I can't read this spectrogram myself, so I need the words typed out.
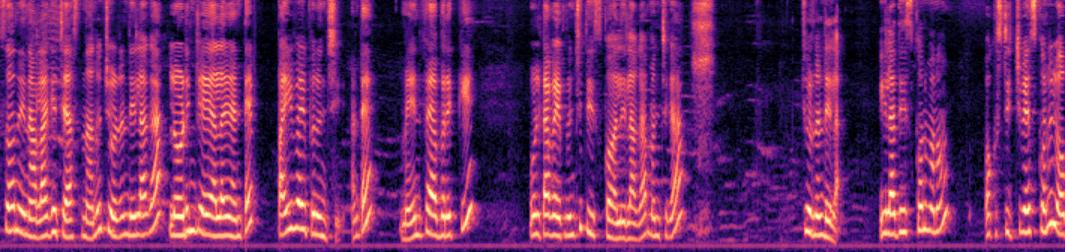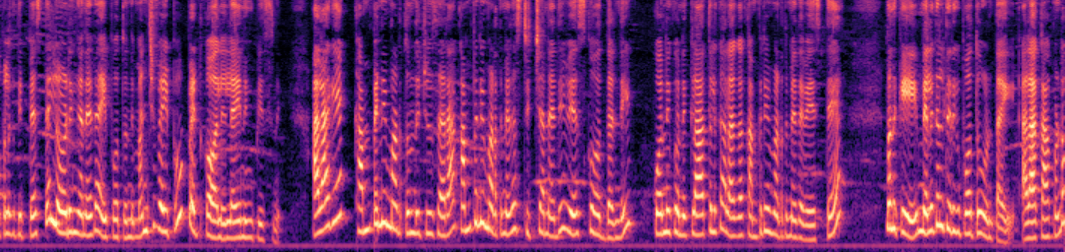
సో నేను అలాగే చేస్తున్నాను. చూడండి ఇలాగా లోడింగ్ చేయాలి అంటే పై వైపు నుంచి అంటే మెయిన్ ఫ్యాబ్రిక్కి ఉల్టా వైపు నుంచి తీసుకోవాలి ఇలాగా మంచిగా. చూడండి ఇలా ఇలా తీసుకొని మనం ఒక స్టిచ్ వేసుకొని లోపలికి తిప్పేస్తే లోడింగ్ అనేది అయిపోతుంది. మంచి వైపు పెట్టుకోవాలి లైనింగ్ పీస్ని. అలాగే కంపెనీ మడుతుంది చూసారా? కంపెనీ మడత మీద స్టిచ్ అనేది వేసుకోవద్దండి. కొన్ని కొన్ని క్లాతులకి అలాగా కంపెనీ మడత మీద వేస్తే మనకి మెలకలు తిరిగిపోతూ ఉంటాయి. అలా కాకుండా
